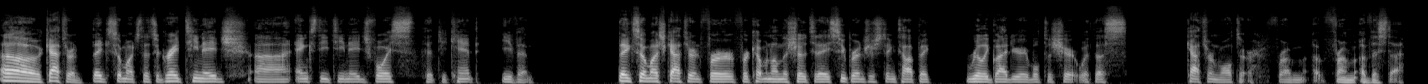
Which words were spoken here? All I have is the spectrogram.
Kathryn, thanks so much. That's a great teenage, uh, angsty teenage voice that you can't even. Thanks so much, Kathryn, for for coming on the show today. Super interesting topic really glad you're able to share it with us. Kathryn Walter from uh, from Avista.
